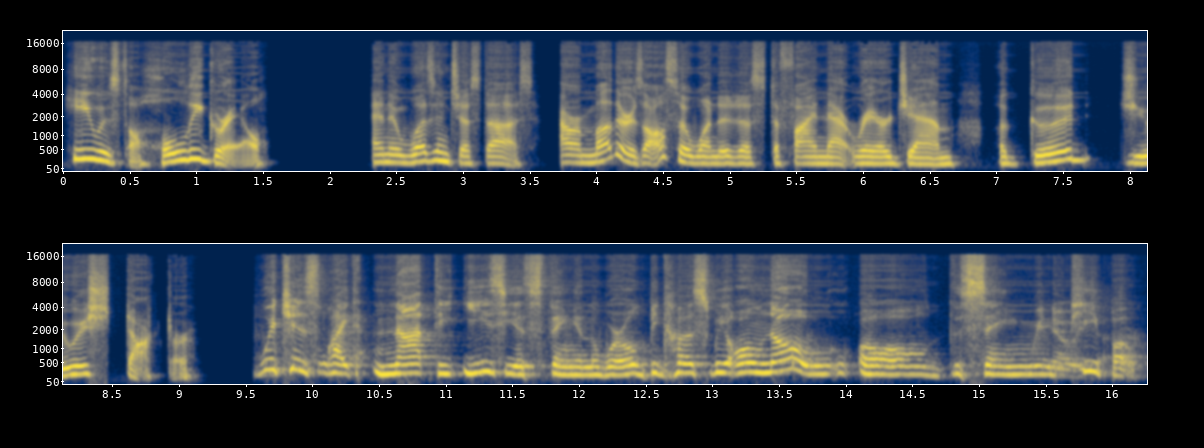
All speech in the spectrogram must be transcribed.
he was the holy grail. And it wasn't just us. Our mothers also wanted us to find that rare gem, a good Jewish doctor. Which is like not the easiest thing in the world because we all know all the same people.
